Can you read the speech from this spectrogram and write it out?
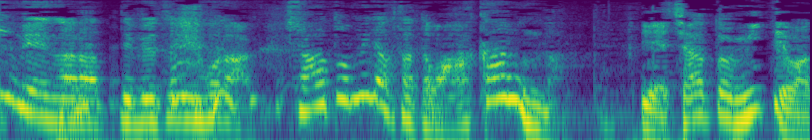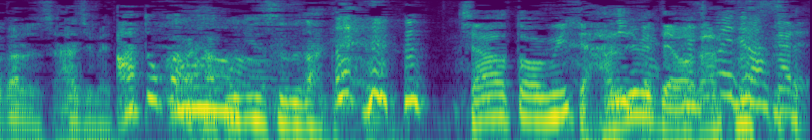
いい銘柄って別にほら、チャート見なくたってわかるんだって。いや、チャート見てわかるんです、初めて。後から確認するだけ。チャートを見て初めてわかる。初めてわかる。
